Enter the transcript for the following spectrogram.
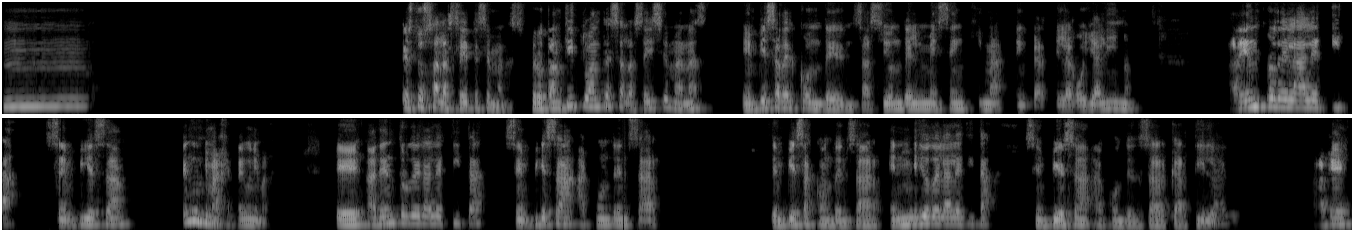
Mm. Esto es a las siete semanas, pero tantito antes, a las seis semanas, empieza a haber condensación del mesénquima en cartílago hialino. Adentro de la aletita se empieza, tengo una imagen, tengo una imagen. Eh, adentro de la aletita se empieza a condensar, se empieza a condensar, en medio de la aletita se empieza a condensar cartílago. ¿Para qué?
